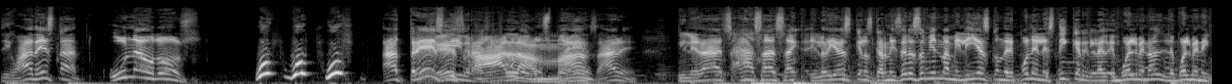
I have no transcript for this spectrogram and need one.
Digo, ah, de esta, una o dos. Ah, tres libras. a la pues, ¿sabe? Y le da, sa, sa, sa, y luego ya ves que los carniceros son bien mamilillas cuando le ponen el sticker y le envuelven, ¿no? Le envuelven y...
